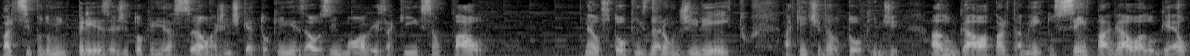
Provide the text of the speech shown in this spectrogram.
participo de uma empresa de tokenização. A gente quer tokenizar os imóveis aqui em São Paulo. Né, os tokens darão direito a quem tiver o token de alugar o apartamento sem pagar o aluguel.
